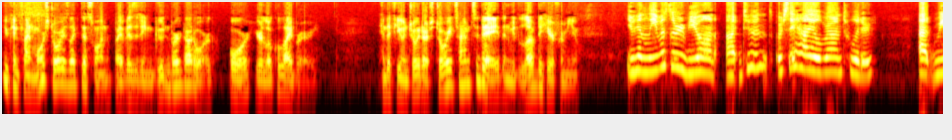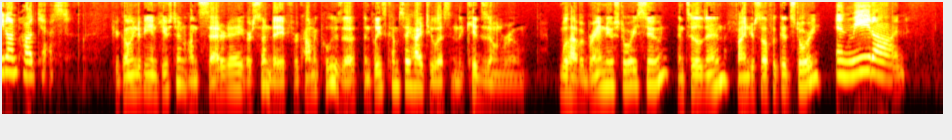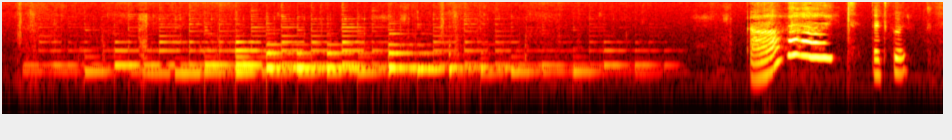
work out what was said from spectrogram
You can find more stories like this one by visiting Gutenberg.org or your local library. And if you enjoyed our story time today, then we'd love to hear from you. You can leave us a review on iTunes or say hi over on Twitter at Read On Podcast. If you're going to be in Houston on Saturday or Sunday for Comicpalooza, then please come say hi to us in the Kids Zone room. We'll have a brand new story soon. Until then, find yourself a good story. And read on.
